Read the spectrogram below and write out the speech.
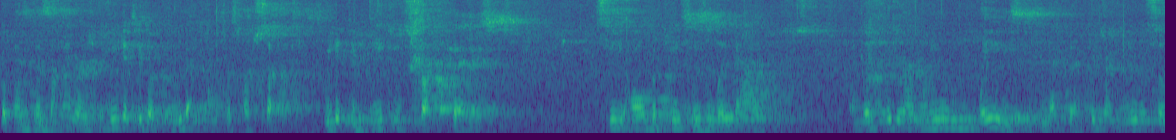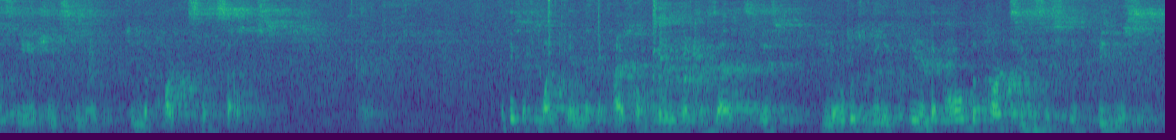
But as designers, we get to go through that process ourselves. We get to deconstruct things, see all the pieces laid out, and then figure out new ways to connect them, figure out new associations to make in the parts themselves. Right? I think that's one thing that the iPhone really represents is you know, it was really clear that all the parts existed previously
